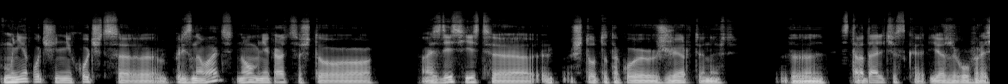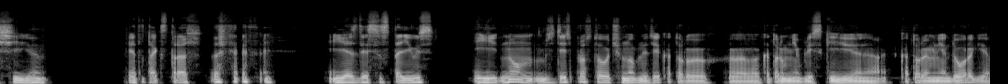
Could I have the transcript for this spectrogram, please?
Мне очень не хочется признавать, но мне кажется, что здесь есть э, что-то такое жертвенное, страдальческое. Я живу в России. Это так страшно. я здесь остаюсь. И, ну, здесь просто очень много людей, которых, э, которые мне близки, которые мне дороги.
